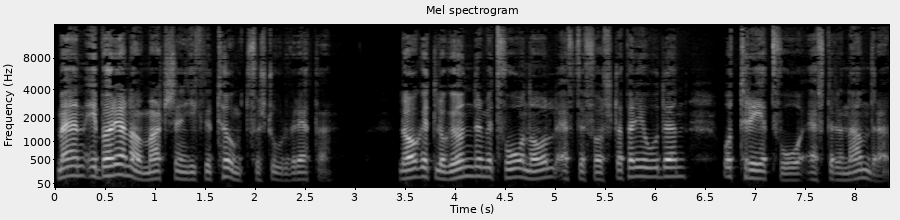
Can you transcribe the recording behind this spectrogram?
Men i början av matchen gick det tungt för Storvreta. Laget låg under med 2-0 efter första perioden och 3-2 efter den andra.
